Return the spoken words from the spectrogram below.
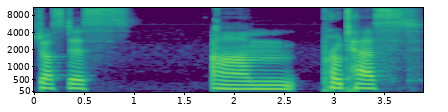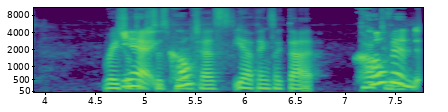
justice um, protests, racial Yeah, justice co- protests, yeah, things like that. Talk. COVID,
